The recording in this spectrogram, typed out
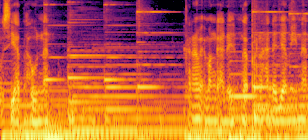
usia tahunan karena memang nggak ada nggak pernah ada jaminan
